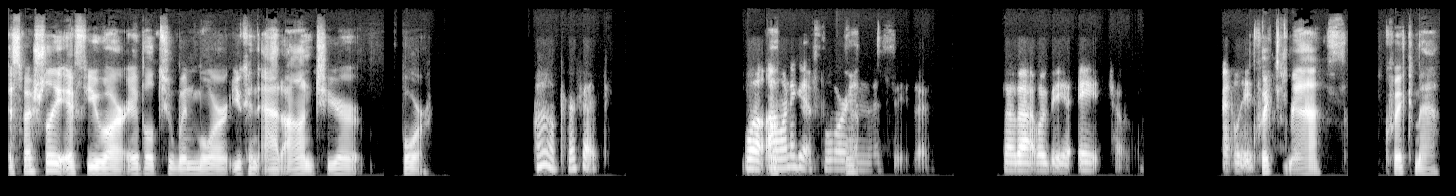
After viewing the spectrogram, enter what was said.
especially if you are able to win more, you can add on to your four. Oh, perfect. Well, I Uh, want to get four yeah. in this season. So that would be eight total, at least. Quick math. Quick math.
